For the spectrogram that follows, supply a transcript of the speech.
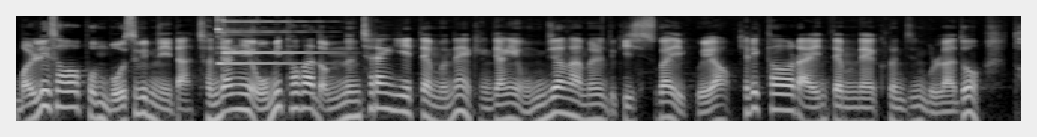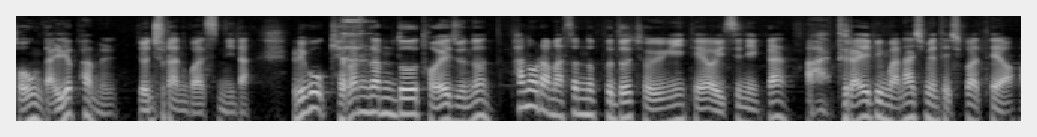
멀리서 본 모습입니다. 전장이 5m가 넘는 차량이기 때문에 굉장히 웅장함을 느끼실 수가 있고요. 캐릭터 라인 때문에 그런지는 몰라도 더욱 날렵함을 연출하는 것 같습니다. 그리고 개방감도 더해주는 파노라마 썬루프도 적용이 되어 있으니까 아 드라이빙만 하시면 되실 것 같아요.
